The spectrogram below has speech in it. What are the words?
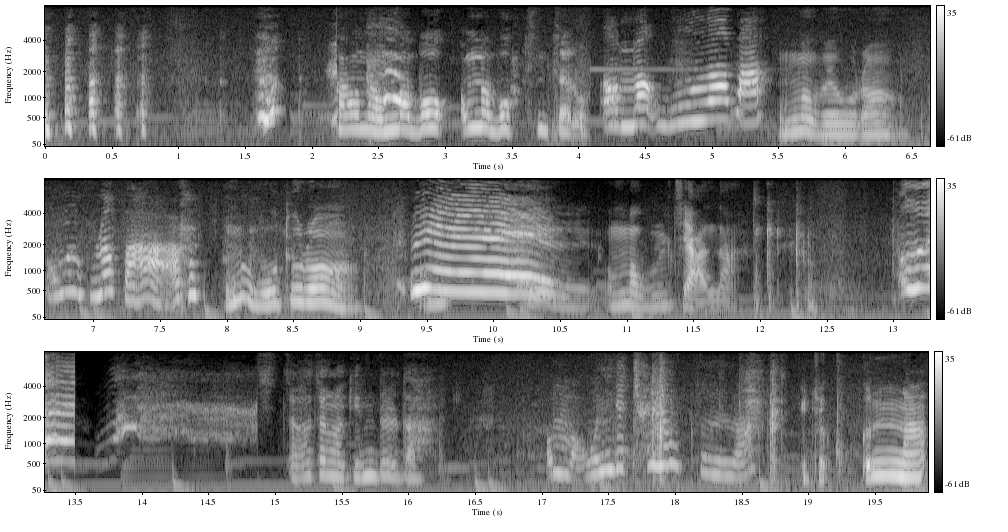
가온아, 엄마 목, 엄마 목 진짜로. 엄마 울어봐 엄마 왜 울어? 엄마 울어봐 엄마 못 울어. 왜 엄마 울지 않아. 진짜 화장하기 힘들다. 엄마 언제 촬영 끝나? 이제 곧 끝나.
